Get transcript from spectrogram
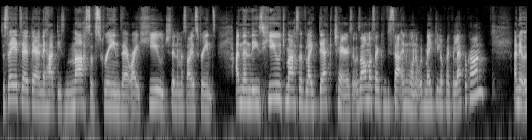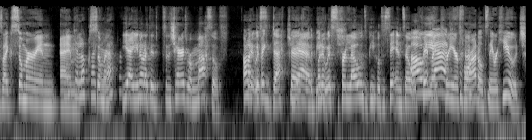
So say it's out there and they had these massive screens out, right? Huge cinema size screens. And then these huge, massive like deck chairs. It was almost like if you sat in one, it would make you look like a leprechaun. And it was like summer in um Make you look like summer. Yeah, you know, like the so the chairs were massive. Oh, But like it the was- big deck chairs yeah, for the beach. but it was for loads of people to sit in, so it would Oh, fit like three or four adults. They were huge.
